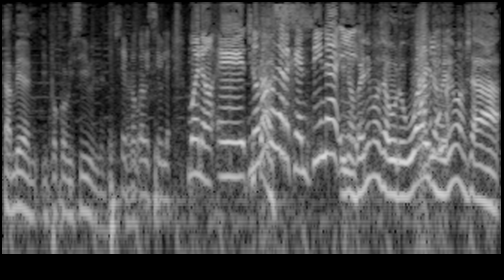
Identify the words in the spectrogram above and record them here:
También, y poco visible. Sí, poco visible. Bueno, eh, nos vamos de Argentina y... nos venimos a Uruguay, nos venimos a...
